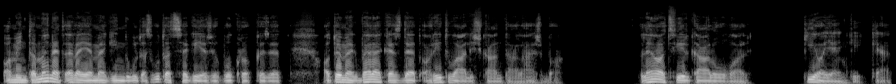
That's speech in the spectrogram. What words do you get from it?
Amint a menet eleje megindult az utat szegélyező bokrok között, a tömeg belekezdett a rituális kántálásba. Le a cirkálóval, ki a jenkikkel.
